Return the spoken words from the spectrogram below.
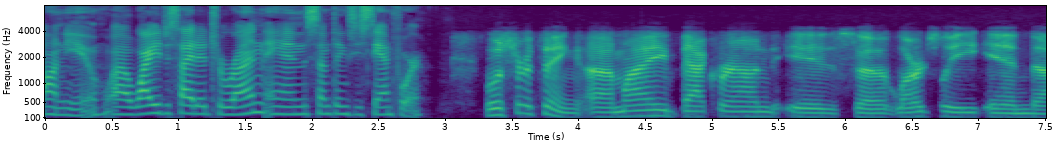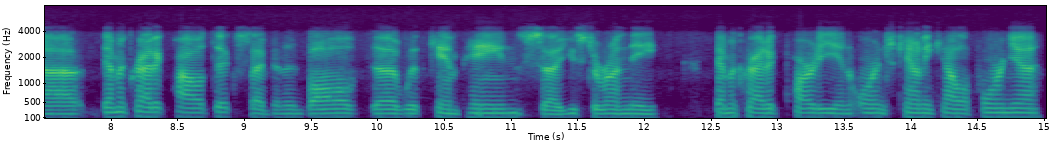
on you, uh, why you decided to run, and some things you stand for? Well, sure thing. Uh, my background is uh, largely in uh, Democratic politics. I've been involved with campaigns. Uh, used to run the Democratic Party in Orange County, California,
